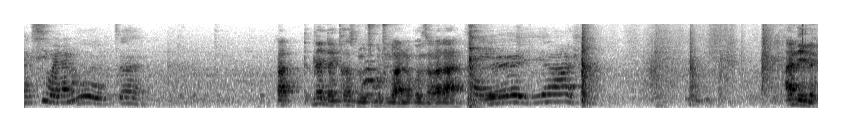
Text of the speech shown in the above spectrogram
akusiyiwena lo ah, le nto ayichaza ukuthi ulani kwenzakalani andile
